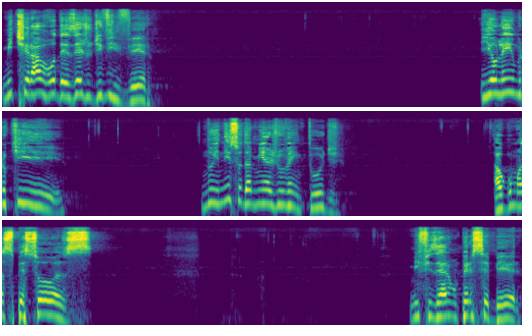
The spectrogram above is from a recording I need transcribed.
me tirava o desejo de viver. E eu lembro que no início da minha juventude, algumas pessoas me fizeram perceber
